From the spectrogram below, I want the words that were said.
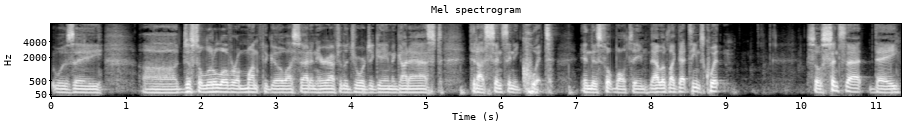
It was a uh, just a little over a month ago. I sat in here after the Georgia game and got asked, "Did I sense any quit in this football team?" That looked like that team's quit. So since that day,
